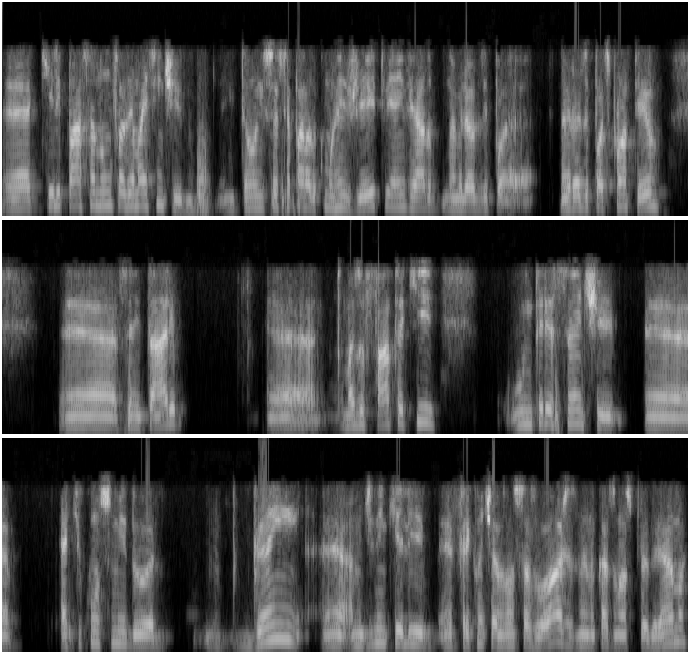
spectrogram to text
é, que ele passa a não fazer mais sentido. Então, isso é separado como rejeito e é enviado, na melhor das, hipó na melhor das hipóteses, para um aterro é, sanitário é, mas o fato é que o interessante é, é que o consumidor ganhe, é, à medida em que ele é, frequente as nossas lojas, né, no caso do nosso programa,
